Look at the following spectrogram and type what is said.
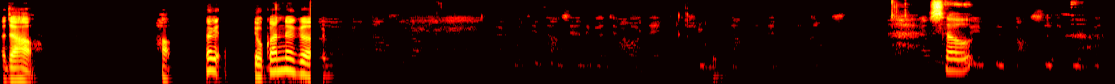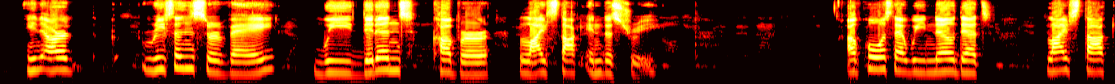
大家好，好，那个有关那个。So, in our recent survey, we didn't cover livestock industry. Of course, that we know that livestock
